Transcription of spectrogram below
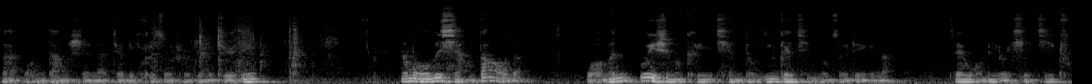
啊，我们当时呢就立刻做出这个决定。那么我们想到的。我们为什么可以牵头？应该牵头做这个呢？在我们有一些基础，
